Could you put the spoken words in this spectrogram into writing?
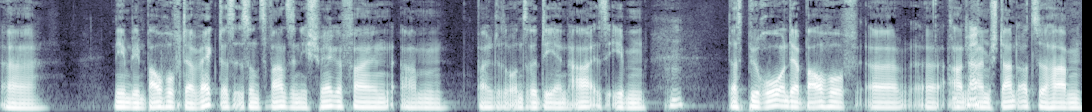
äh, nehmen den Bauhof da weg. Das ist uns wahnsinnig schwer gefallen, ähm, weil so unsere DNA ist eben hm. das Büro und der Bauhof äh, äh, an einem Standort zu haben.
